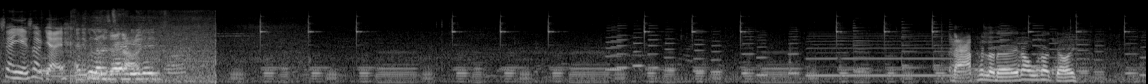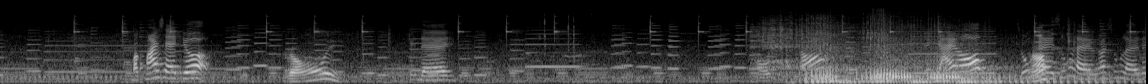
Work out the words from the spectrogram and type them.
Xe gì sao chạy em cứ lên xe đi đi Đạp hay là đề ở đâu ra trời? Bật máy xe chưa? Rồi. Cái đề. Ủa, đó. Cái chạy không? Xuống Hả? lề xuống lề ra xuống lề đi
